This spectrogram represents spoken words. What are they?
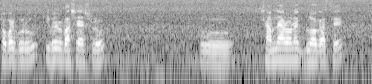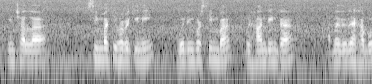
সবার গরু কীভাবে বাসায় আসলো, তো সামনে আরও অনেক ব্লগ আছে। ইনশাল্লাহ সিম্বা কীভাবে কিনি ওয়েটিং ফর সিম্বা ওই হান্টিংটা আপনাদের দেখাবো।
